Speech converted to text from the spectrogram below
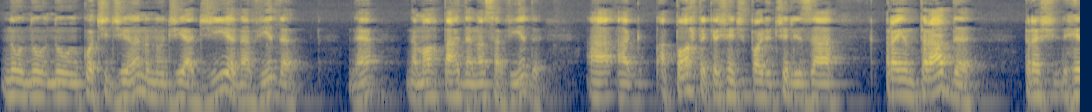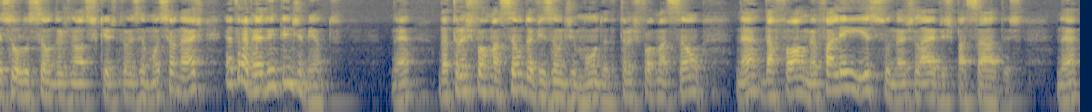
no, no, no cotidiano, no dia a dia, na vida, né, na maior parte da nossa vida, a, a, a porta que a gente pode utilizar para a entrada, para a resolução das nossas questões emocionais é através do entendimento, né? da transformação da visão de mundo, da transformação né, da forma. Eu falei isso nas lives passadas. Né?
